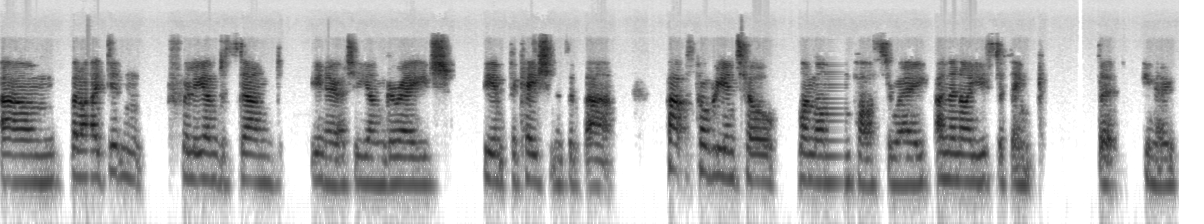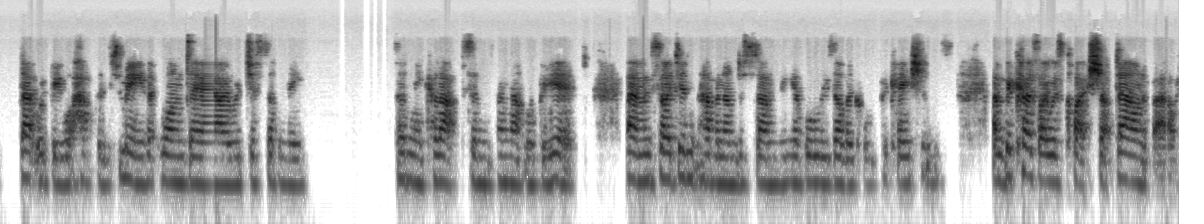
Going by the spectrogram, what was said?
Um, but I didn't fully understand, you know, at a younger age, the implications of that. Perhaps probably until my mom passed away. And then I used to think that, you know, that would be what happened to me, that one day I would just suddenly suddenly collapse and, and that would be it. Um, so I didn't have an understanding of all these other complications. And because I was quite shut down about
